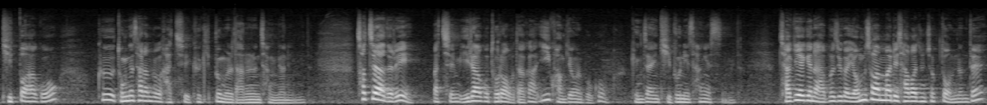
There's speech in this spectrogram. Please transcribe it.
기뻐하고 그 동네 사람들과 같이 그 기쁨을 나누는 장면입니다. 첫째 아들이 마침 일하고 돌아오다가 이 광경을 보고 굉장히 기분이 상했습니다. 자기에게는 아버지가 염소 한 마리 잡아준 적도 없는데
